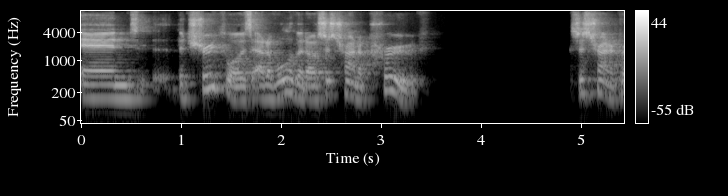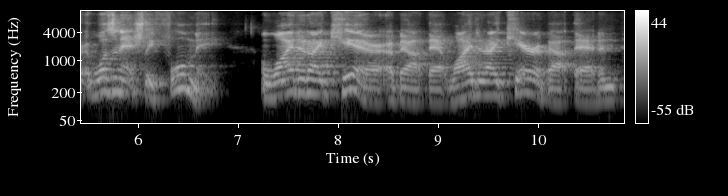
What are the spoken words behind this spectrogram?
And the truth was, out of all of it, I was just trying to prove. I was just trying to, it wasn't actually for me. Why did I care about that? Why did I care about that? And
